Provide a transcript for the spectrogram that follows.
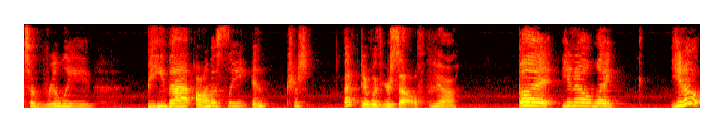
to really be that honestly introspective with yourself. Yeah. But, you know, like, you know,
